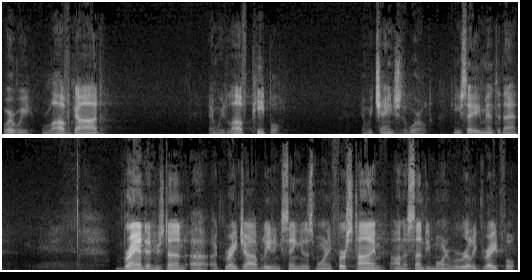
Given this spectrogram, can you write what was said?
where we love God and we love people and we change the world. Can you say amen to that? Brandon, who's done a, a, great job leading singing this morning, first time on a Sunday morning. We're really grateful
